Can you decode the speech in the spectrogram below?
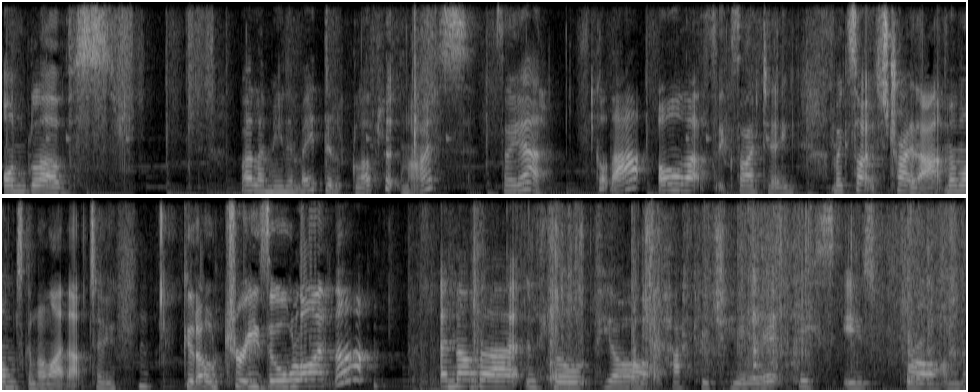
on gloves. Well, I mean, it made the glove look nice. So yeah, got that. Oh, that's exciting. I'm excited to try that. My mom's gonna like that too. Good old trees all like that. Another little PR package here. This is from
